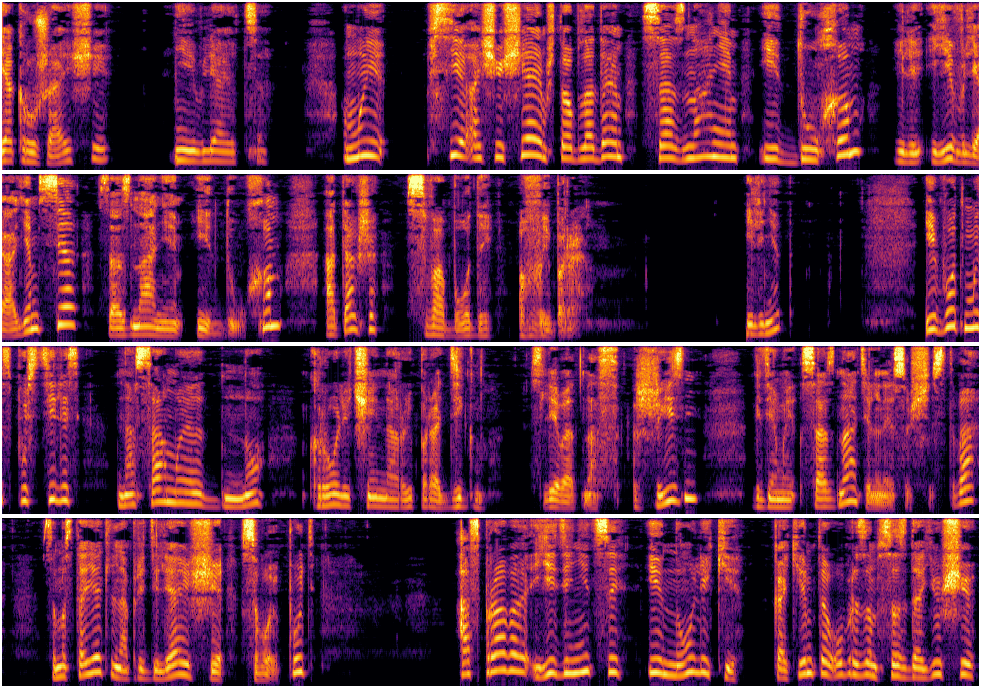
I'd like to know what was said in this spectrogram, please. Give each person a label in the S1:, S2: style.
S1: и окружающие не являются. Мы все ощущаем, что обладаем сознанием и духом, или являемся сознанием и духом, а также свободой выбора. Или нет? И вот мы спустились на самое дно кроличьей норы парадигм. Слева от нас жизнь, где мы сознательные существа, самостоятельно определяющие свой путь, а справа единицы и нолики, каким-то образом создающие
